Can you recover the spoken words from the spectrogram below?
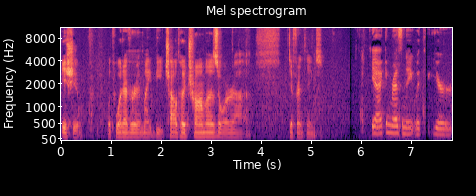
issue with whatever it might be childhood traumas or uh, different things. Yeah, I can resonate with your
